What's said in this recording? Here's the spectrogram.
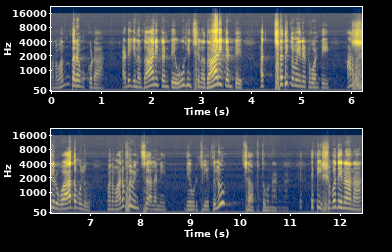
మనమందరం కూడా అడిగిన దానికంటే ఊహించిన దానికంటే అత్యధికమైనటువంటి ఆశీర్వాదములు మనం అనుభవించాలని దేవుడి చేతులు చాపుతూ ఉన్నాడు. అయితే ఈ శుభదినాన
